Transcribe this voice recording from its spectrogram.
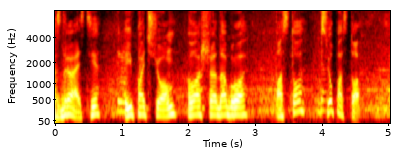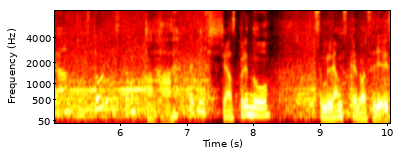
Здрасте. И почем ваше добро? По 100? Да. Все по 100? Да, 100 и 100. Ага. Сейчас приду. Цемлянская, 29.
